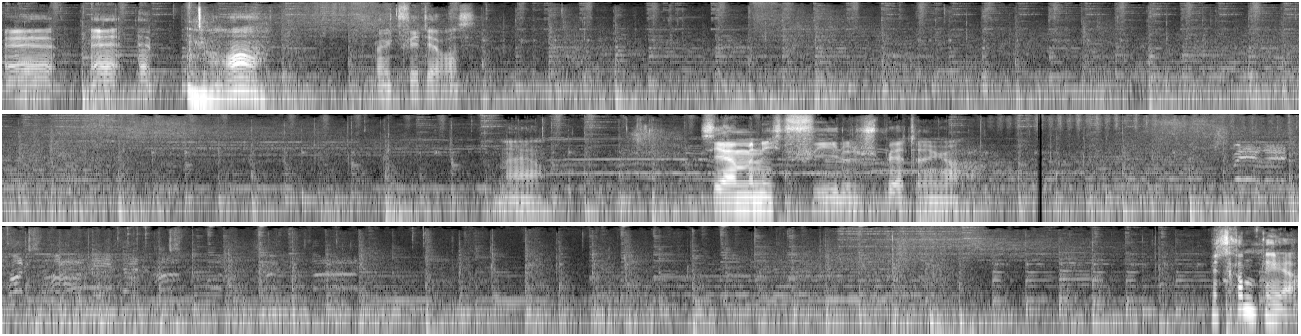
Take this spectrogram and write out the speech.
Äh, äh, äh. Oh. Vielleicht fehlt ja was. Naja. Sie haben nicht viele Speerträger. Jetzt kommt er.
